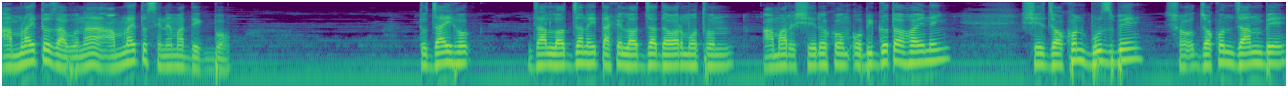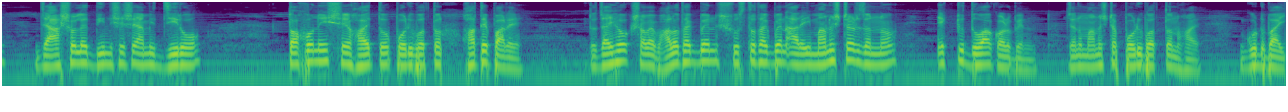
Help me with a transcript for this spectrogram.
আমরাই তো যাব না, আমরাই তো সিনেমা দেখব। তো যাই হোক, যার লজ্জা নেই তাকে লজ্জা দেওয়ার মতন আমার সেরকম অভিজ্ঞতা হয় নাই। সে যখন বুঝবে যখন জানবে যে আসলে দিন শেষে আমি জিরো, তখনই সে হয়তো পরিবর্তন হতে পারে। তো যাই হোক, সবাই ভালো থাকবেন, সুস্থ থাকবেন, আর এই মানুষটার জন্য একটু দোয়া করবেন যেন মানুষটা পরিবর্তন হয়। Good bye.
